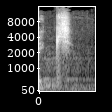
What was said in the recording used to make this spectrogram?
gelecek.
